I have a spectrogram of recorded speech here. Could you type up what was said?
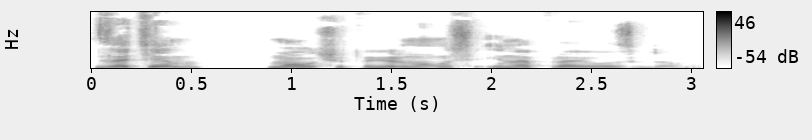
Затем молча повернулась и направилась к дому.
